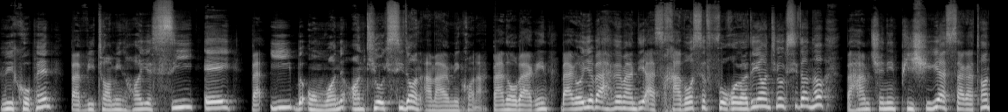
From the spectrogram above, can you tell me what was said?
لیکوپن و ویتامین های C, A و E به عنوان آنتی اکسیدان عمل می کنند بنابراین برای بهرهمندی از خواص فوقالعاده آنتی اکسیدان ها و همچنین پیشگیری از سرطان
